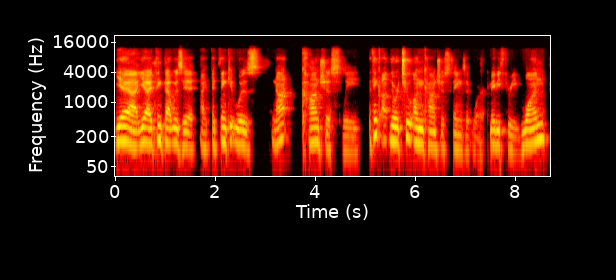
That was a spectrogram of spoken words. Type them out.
Yeah, yeah, I think that was it. I, I think it was not consciously. I think uh, there were two unconscious things at work, maybe three. One,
